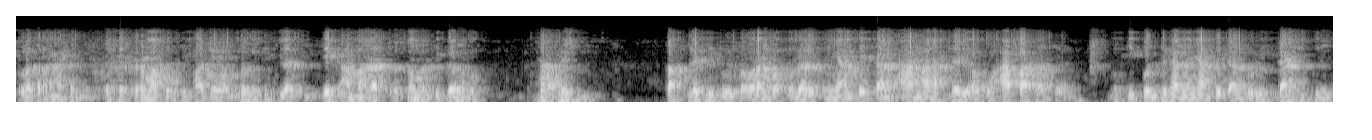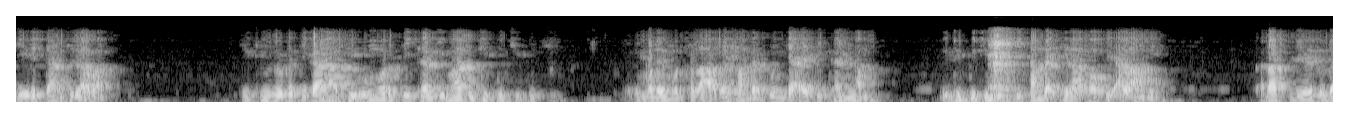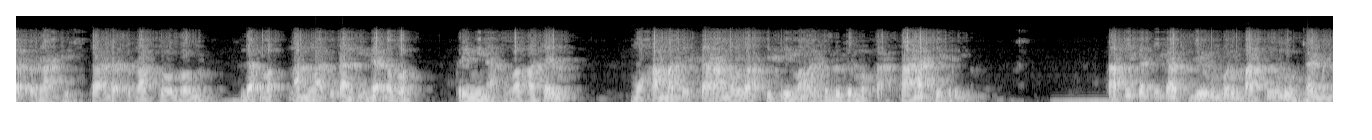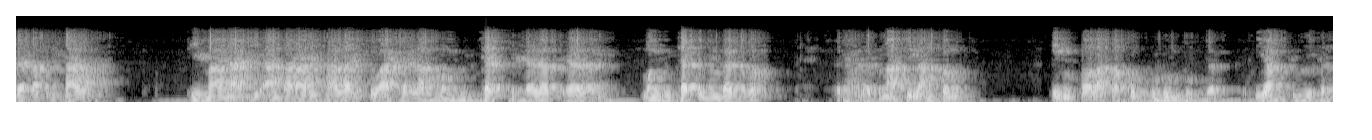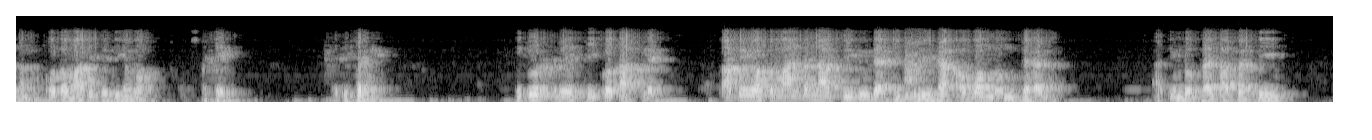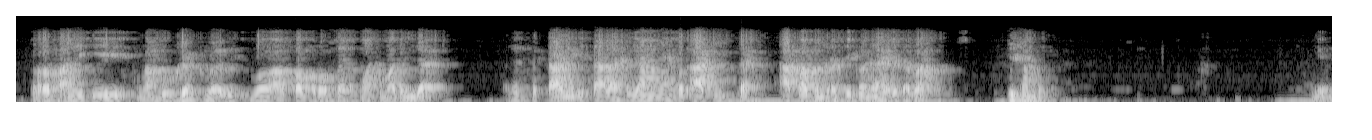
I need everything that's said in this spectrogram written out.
Kalau terangkan, jadi termasuk sifatnya Rasul ini jelas sidik, amanat, terus nomor tiga satu. Tabligh itu seorang Rasul harus menyampaikan amanah dari Allah apa saja. Meskipun dengan menyampaikan itu riskan dibenci, riskan dilawan. Di dulu ketika Nabi umur 35 itu dipuji-puji. Mulai umur selawe sampai puncaknya 36. Itu dipuji-puji sampai dilakopi alami. Karena beliau itu tidak pernah dusta, tidak pernah bohong, tidak pernah melakukan tindak apa kriminal. Walhasil Muhammad itu secara meluas diterima oleh penduduk Mekah, sangat diterima. Tapi ketika beliau umur 40 dan mendapat risalah, di mana di antara risalah itu adalah menghujat berhala-berhala, menghujat penyembah apa? Berhala itu Nabi langsung ingko lasakub buhum bukda yang dulu seneng otomatis jadi apa? Gede, jadi seni. Itu resiko tablet. Tapi waktu mantan Nabi itu tidak diberi hak Allah untuk mudahan. Arti untuk bahasa basi, kalau saat ini nganggu gradualisme atau proses macam-macam tidak sekali risalah yang menyangkut akidah, apa pun resikonya harus apa? Disampaikan. Ya.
